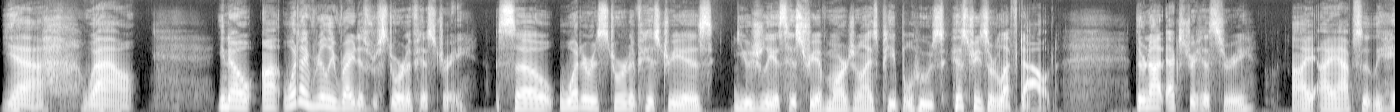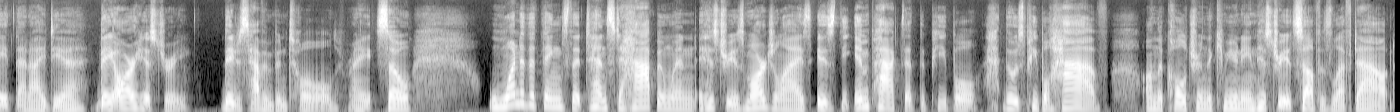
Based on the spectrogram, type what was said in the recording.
Yeah. Wow. You know, uh, what I really write is restorative history. So, what a restorative history is usually is history of marginalized people whose histories are left out. They're not extra history. I, I absolutely hate that idea. They are history. They just haven't been told, right? So, one of the things that tends to happen when history is marginalized is the impact that the people, those people have on the culture and the community and history itself is left out.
